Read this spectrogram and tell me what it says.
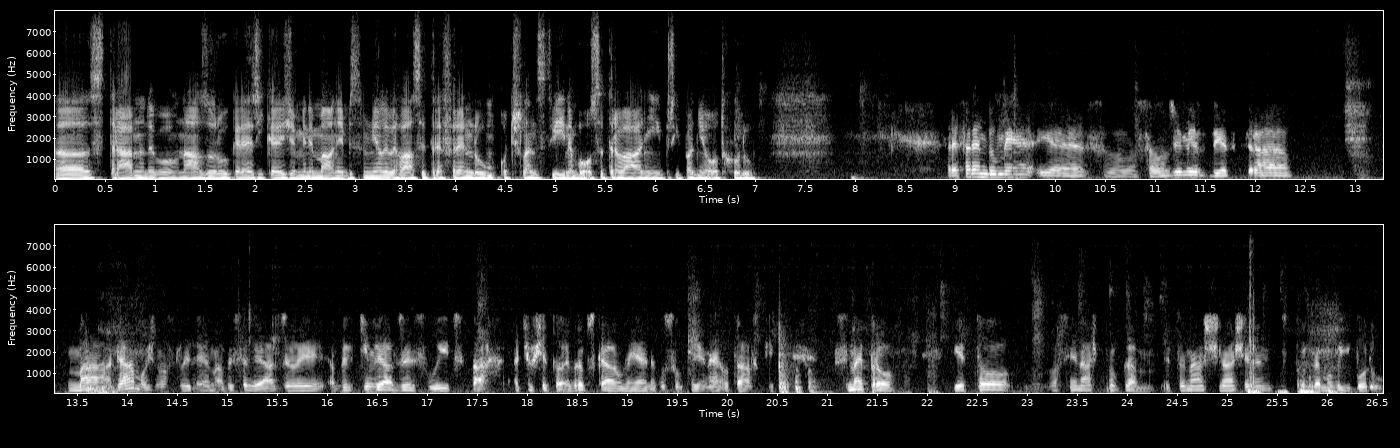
uh, stran nebo názorů, které říkají, že minimálně bychom měli vyhlásit referendum o členství nebo o setrvání, případně o odchodu? Referendum je, je samozřejmě věc, která má, dá možnost lidem, aby se vyjádřili, aby tím vyjádřili svůj vztah, ať už je to Evropská unie, nebo jsou to jiné otázky. Jsme pro. Je to vlastně náš program. Je to náš, náš jeden z programových bodů.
